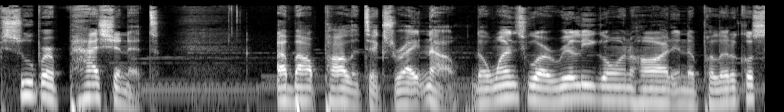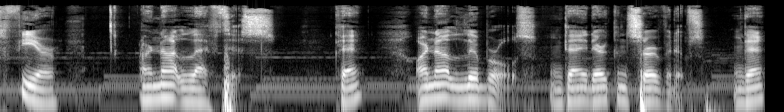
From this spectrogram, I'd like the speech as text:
super passionate about politics right now, the ones who are really going hard in the political sphere, are not leftists, okay? Are not liberals, okay? They're conservatives. Okay.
